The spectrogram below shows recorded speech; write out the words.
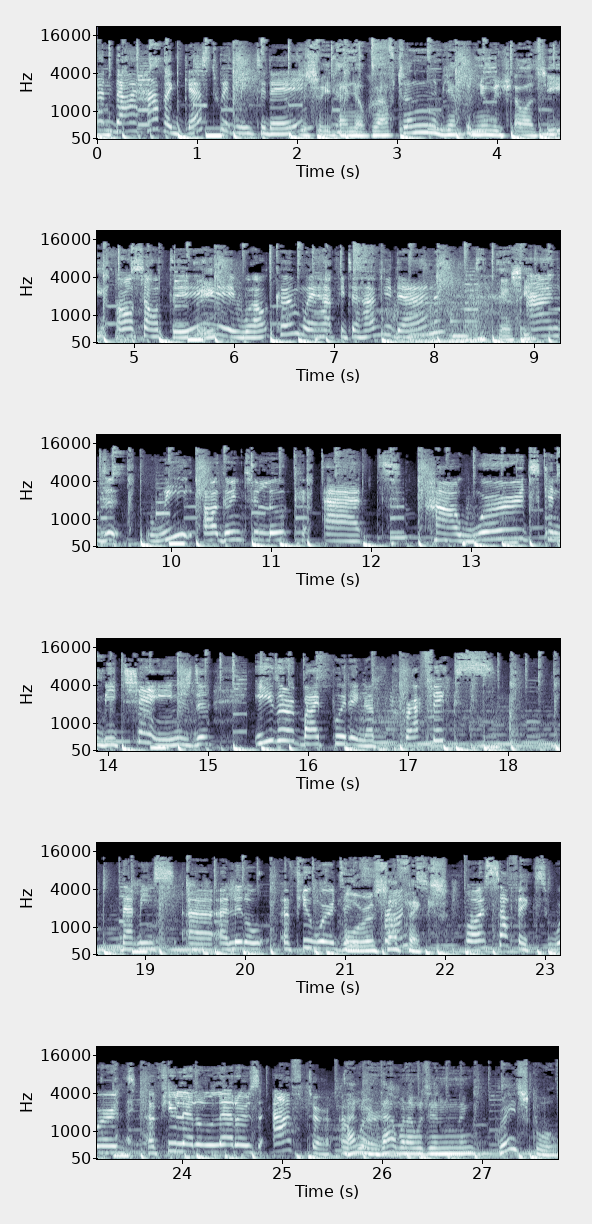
and I have a guest with me today. Je suis Daniel Crafton. Bienvenue, Michelle, aussi. Enchanté. Welcome. We're happy to have you, Dan. Merci. And we are going to look at how words can be changed either by putting a prefix that means uh, a little, a few words in Or a front, suffix. or a suffix. Words, a few little letters after a I word. I learned that when I was in grade school.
